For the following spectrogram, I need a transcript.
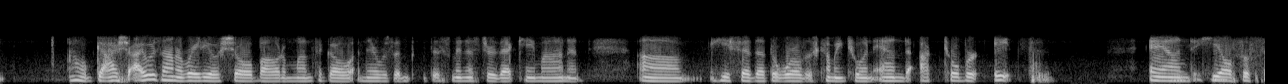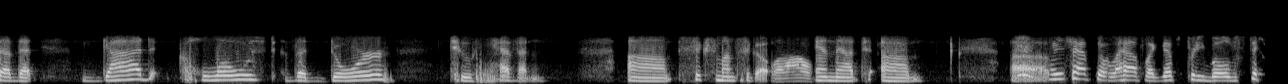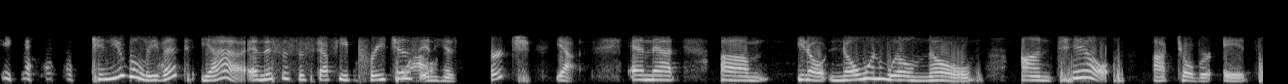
oh gosh, I was on a radio show about a month ago and there was a this minister that came on and um he said that the world is coming to an end October 8th. And he also said that God closed the door to heaven um, six months ago, Wow. and that um, uh, I just have to laugh. Like that's pretty bold statement. can you believe it? Yeah, and this is the stuff he preaches Wow. in his church. Yeah, and that um, you know no one will know until October eighth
